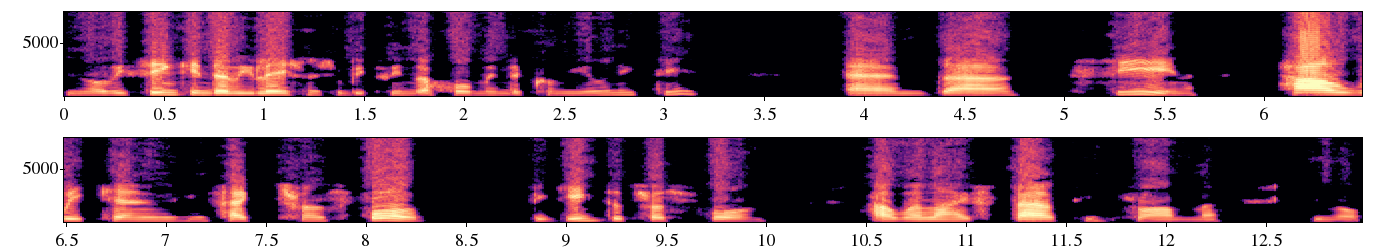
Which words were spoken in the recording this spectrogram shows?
you know, rethinking the relationship between the home and the community, and uh, seeing how we can, in fact, transform, begin to transform our life, starting from, you know,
